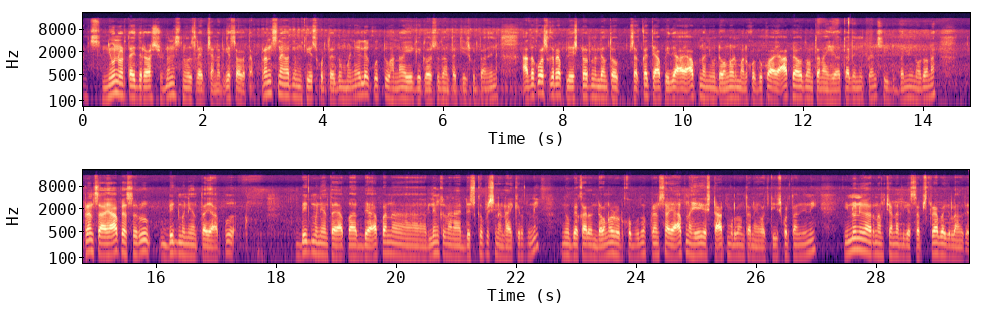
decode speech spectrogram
ಫ್ರೆಂಡ್ಸ್ ನೀವು ನೋಡ್ತಾ ಇದ್ದೀರಾ ಸ್ಟೂಡೆಂಟ್ಸ್ ನ್ಯೂಸ್ ಲೈವ್ ಚಾನಲ್ಗೆ ಸ್ವಾಗತ. ಫ್ರೆಂಡ್ಸ್ ನಾನು ಇವತ್ತು ನಿಮ್ಗೆ ತಿಳಿಸ್ಕೊಡ್ತಾ ಇದ್ದು, ಮನೆಯಲ್ಲೇ ಕೂತು ಹಣ ಹೇಗೆ ಕಳಿಸೋದು ಅಂತ ತಿಳಿಸ್ಕೊಡ್ತಾ ಇದ್ದೀನಿ. ಅದಕ್ಕೋಸ್ಕರ ಪ್ಲೇಸ್ಟೋರ್ನಲ್ಲಿ ಅಂತ ಸಖತ್ ಆ್ಯಪ್ ಇದೆ. ಆ ಆ್ಯಪ್ನ ನೀವು ಡೌನ್ಲೋಡ್ ಮಾಡ್ಕೋಬೇಕು. ಆ ಆ್ಯಪ್ ಯಾವುದು ಅಂತ ನಾನು ಹೇಳ್ತಾ ಇದ್ದೀನಿ ಫ್ರೆಂಡ್ಸ್ ಇದು ಬನ್ನಿ ನೋಡೋಣ. ಫ್ರೆಂಡ್ಸ್ ಆ ಆ್ಯಪ್ ಹೆಸರು ಬಿಗ್ ಮನಿ ಅಂತ ಆ್ಯಪು ಬಿಗ್ ಮನಿ ಅಂತ ಆ್ಯಪ್ ಆ ಆ್ಯಪನ್ನು ಲಿಂಕ್ ನಾನು ಡಿಸ್ಕ್ರಿಪ್ಷನಲ್ಲಿ ಹಾಕಿರ್ತೀನಿ. ನೀವು ಬೇಕಾದ್ರೆ ಡೌನ್ಲೋಡ್ ಹೊಡ್ಕೊಬೋದು ಫ್ರೆಂಡ್ಸ್ ಆ ಆ್ಯಪ್ನ ಹೇಗೆ ಸ್ಟಾರ್ಟ್ ಮಾಡೋದು ಅಂತ ನಾನು ಇವತ್ತು ತಿಳಿಸ್ಕೊಡ್ತಾ ಇದ್ದೀನಿ. ಇನ್ನೂ ನೀವು ಯಾರು ನಮ್ಮ ಚಾನಲ್ಗೆ ಸಬ್ಸ್ಕ್ರೈಬ್ ಆಗಿಲ್ಲ ಅಂದರೆ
